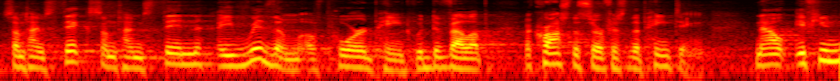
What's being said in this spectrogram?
Sometimes thick, sometimes thin, a rhythm of poured paint would develop across the surface of the painting. Now, if you know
